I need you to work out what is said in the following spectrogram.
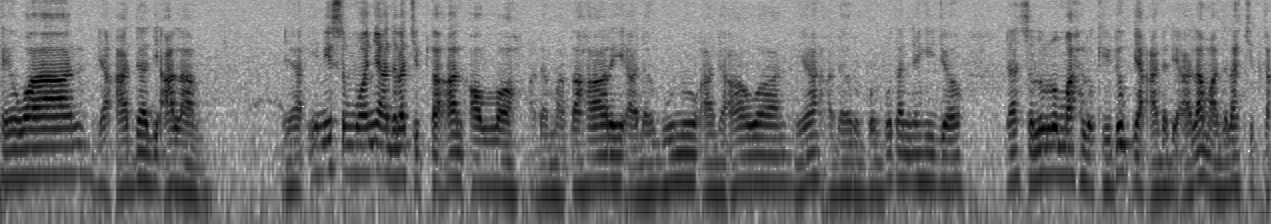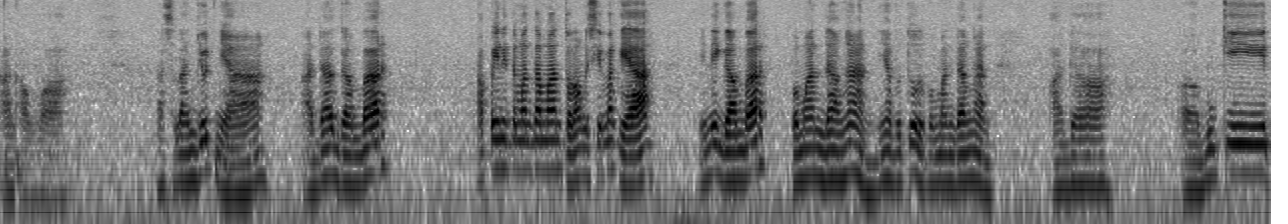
hewan yang ada di alam. Ya, ini semuanya adalah ciptaan Allah. Ada matahari, ada gunung, ada awan, ya, ada rumput-rumputan yang hijau dan seluruh makhluk hidup yang ada di alam adalah ciptaan Allah. Nah, selanjutnya ada gambar apa ini teman-teman? Tolong disimak ya. Ini gambar pemandangan. Ya betul pemandangan. Ada uh, bukit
